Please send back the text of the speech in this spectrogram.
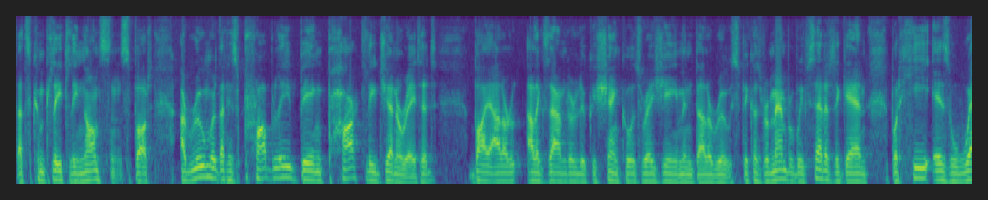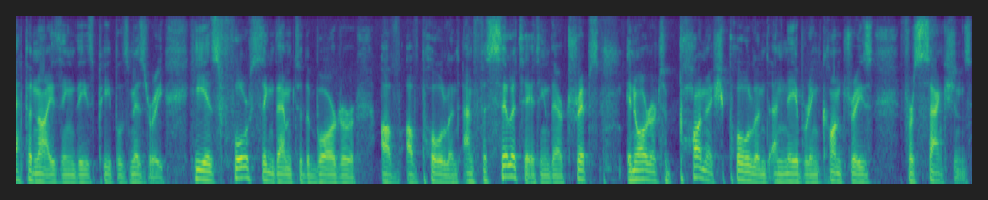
that's completely nonsense, but a rumor that is probably being partly generated by Alexander Lukashenko's regime in Belarus. Because remember, we've said it again, but he is weaponizing these people's misery. He is forcing them to the border of, of Poland and facilitating their trips in order to punish Poland and neighboring countries for sanctions.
